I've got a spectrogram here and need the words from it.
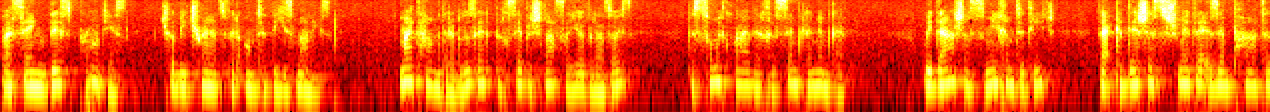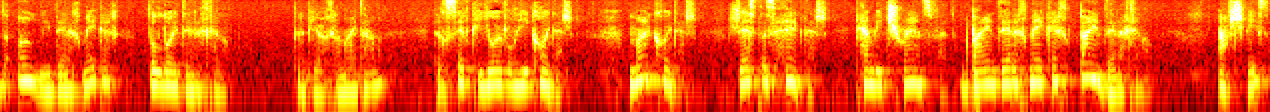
by saying this produce shall be transferred onto these monies. My time with Rebluzer, the Chseb Shnasa Yovel Azois, the Sumich Laiver Chesim Kremimker. We dash and smichim to teach that Kadishas Shmita is imparted only derech Mekach, v'loi derech Chilal. For the Bjochra my time, the Chseb Ki Yovel Hi Kodesh. My Kodesh, just as Hegdesh, can be transferred by derech Mekach, by derech Chilal. Af Shvis,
